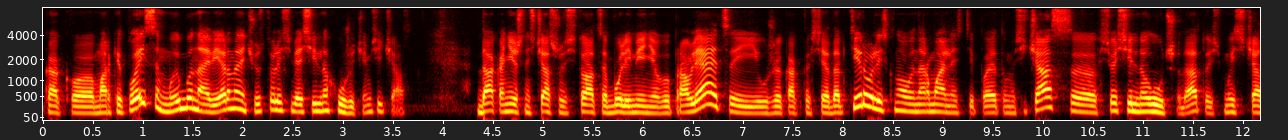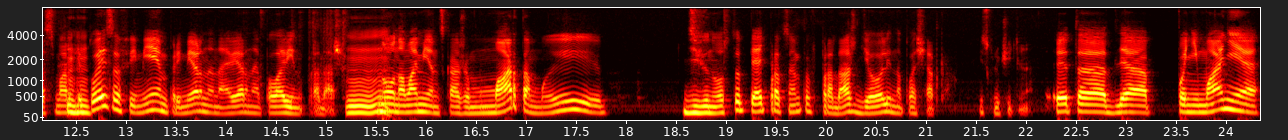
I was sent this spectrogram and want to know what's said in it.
как э, маркетплейсы, мы бы, наверное, чувствовали себя сильно хуже, чем сейчас. Да, конечно, сейчас уже ситуация более-менее выправляется, и уже как-то все адаптировались к новой нормальности, поэтому сейчас э, все сильно лучше, да, то есть мы сейчас с маркетплейсов mm-hmm. имеем примерно, наверное, половину продаж. Mm-hmm. Но на момент, скажем, марта мы 95% продаж делали на площадках исключительно. Это для понимание,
